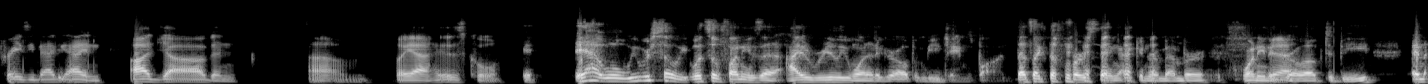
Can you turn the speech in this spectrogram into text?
crazy bad guy, and Odd Job, and um, but yeah, it was cool. yeah. Well, we were so. What's so funny is that I really wanted to grow up and be James Bond. That's like the first thing I can remember wanting to Yeah. grow up to be. And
